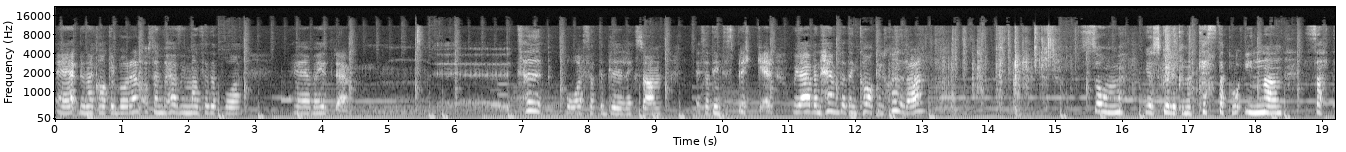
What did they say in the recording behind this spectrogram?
eh, den här kakelborren och sen behöver man sätta på, eh, vad heter det, eh, tejp på så att det blir liksom så att det inte spricker. Och jag har även hämtat en kakelskiva som jag skulle kunna testa på innan så att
